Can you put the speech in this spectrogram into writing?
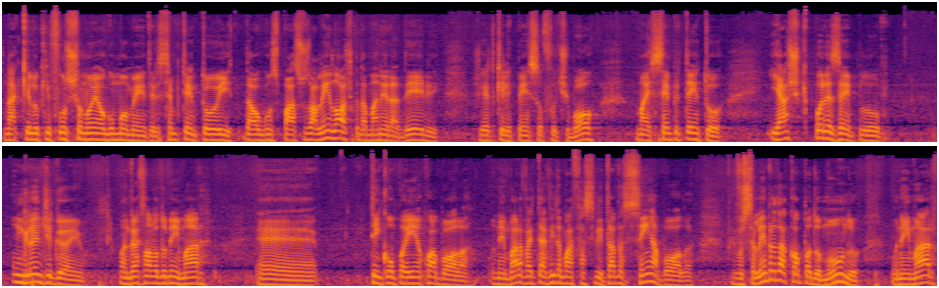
naquilo que funcionou em algum momento. Ele sempre tentou ir, dar alguns passos além, lógico, da maneira dele, do jeito que ele pensa o futebol, mas sempre tentou. E acho que, por exemplo, um grande ganho. O André falava do Neymar, é, tem companhia com a bola. O Neymar vai ter a vida mais facilitada sem a bola. Porque você lembra da Copa do Mundo? O Neymar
